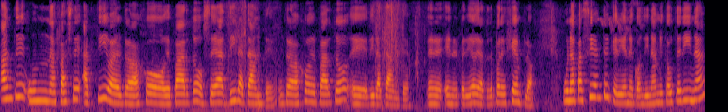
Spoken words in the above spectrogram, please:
ante una fase activa del trabajo de parto, o sea, dilatante, un trabajo de parto dilatante en el, en el periodo dilatante? Por ejemplo, una paciente que viene con dinámica uterina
